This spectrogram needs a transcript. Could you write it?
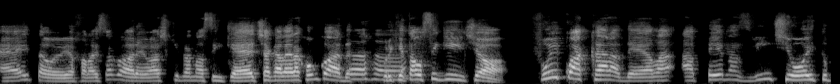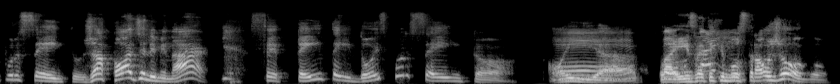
É, então, eu ia falar isso agora. Eu acho que na nossa enquete a galera concorda. Aham. Porque tá o seguinte, ó. Fui com a cara dela, apenas 28%. Já pode eliminar? 72%. Olha, É, Laís vai ter que mostrar o jogo.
